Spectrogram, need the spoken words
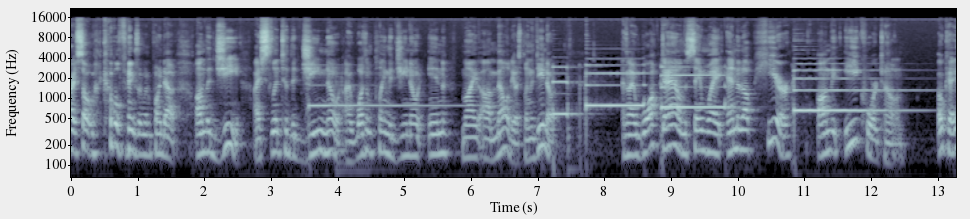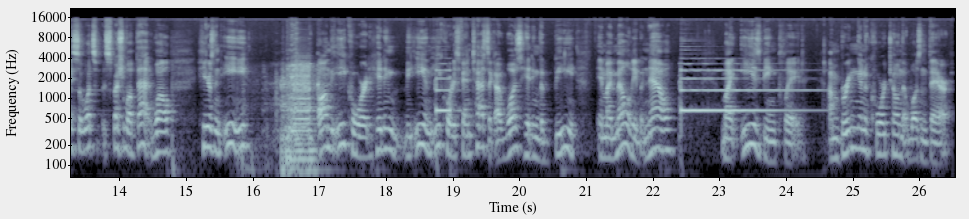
right, so a couple things I'm going to point out. On the G, I slid to the G note. I wasn't playing the G note in my uh, melody. I was playing the D note. And then I walked down the same way, ended up here on the E chord tone. Okay, so what's special about that? Well, here's an E on the E chord. Hitting the E in the E chord is fantastic. I was hitting the B in my melody, but now my E is being played. I'm bringing in a chord tone that wasn't there.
